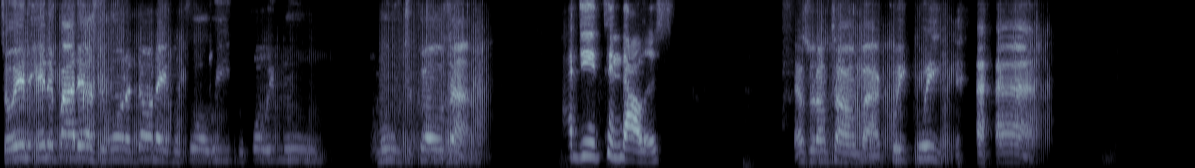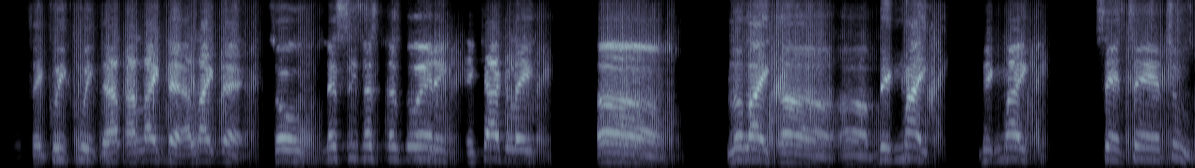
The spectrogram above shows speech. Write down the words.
so any, anybody else that wanna donate before we, before we move, move to close out? I did ten dollars. That's what I'm talking about. Quick, quick. Say quick, quick. I, I like that. I like that. So let's see, let's, let's go ahead and, and calculate. Uh, look like, uh, uh, Big Mike, Big Mike sent ten too.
